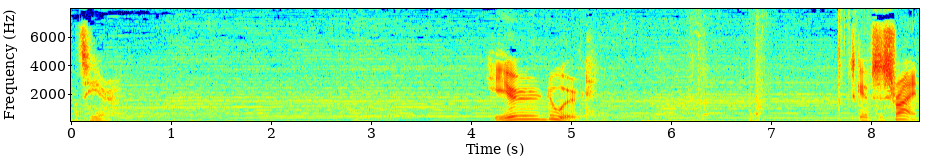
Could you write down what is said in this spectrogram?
What's here? Hear the word. Let's give us a shrine.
